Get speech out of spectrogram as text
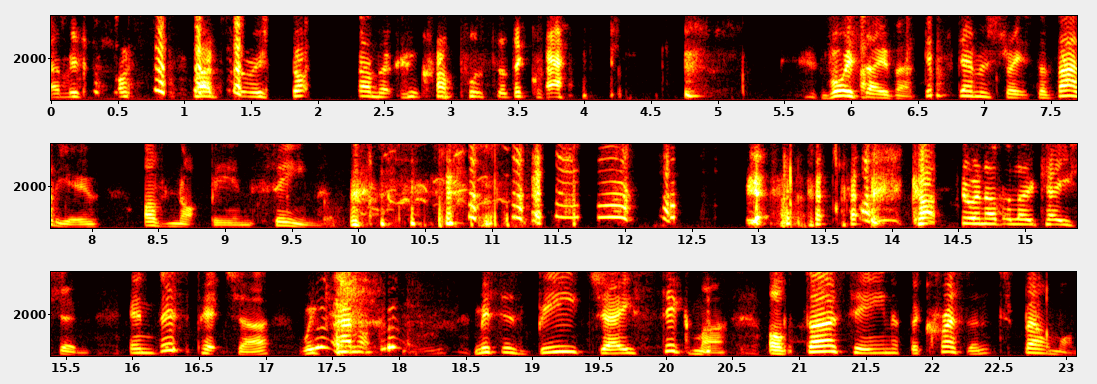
and Mr. Bradshaw is shot stomach and crumples to the ground. Voiceover. This demonstrates the value of not being seen. Cut to another location. In this picture, we cannot see Mrs. B.J. Sigma of 13 The Crescent, Belmont.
